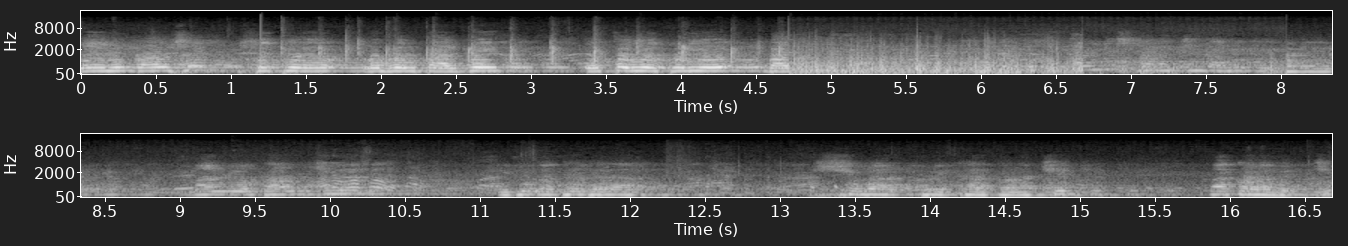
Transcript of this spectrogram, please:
মেহরুন কাউন্সিল সুপ্রিয় মুঘল পার্কে উত্তরীয় মাননীয় ইতিমধ্যে যারা পরীক্ষা বা করা হচ্ছে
